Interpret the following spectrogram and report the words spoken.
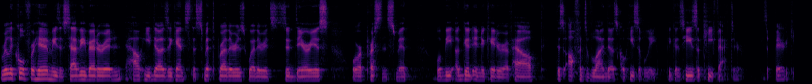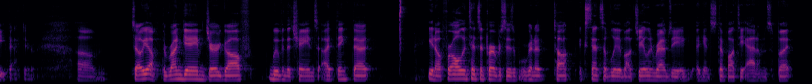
Really cool for him. He's a savvy veteran. How he does against the Smith brothers, whether it's Za'Darius or Preston Smith, will be a good indicator of how this offensive line does cohesively because he's a key factor. He's a very key factor. Um, so yeah, the run game, Jared Goff moving the chains. I think that you know, for all intents and purposes, we're gonna talk extensively about Jalen Ramsey against Davante Adams, but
